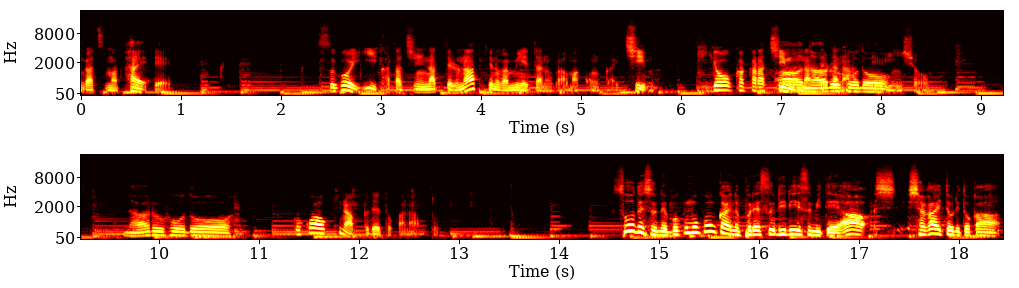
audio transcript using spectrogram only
が集まっていて、すごいいい形になってるなっていうのが見えたのが、まあ、今回チーム。起業家からチームになってたなっていう印象。なるほど。ここは大きなアップデートかなとそうですよね。僕も今回のプレスリリース見て、あ、し社外取りとか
